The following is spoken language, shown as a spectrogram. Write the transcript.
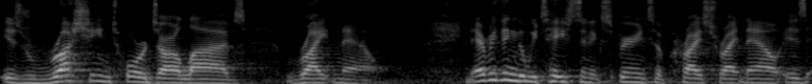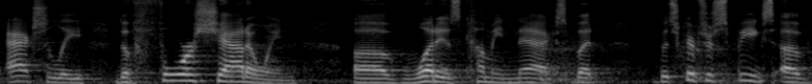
is rushing towards our lives right now. And everything that we taste and experience of Christ right now is actually the foreshadowing of what is coming next. But, but Scripture speaks of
